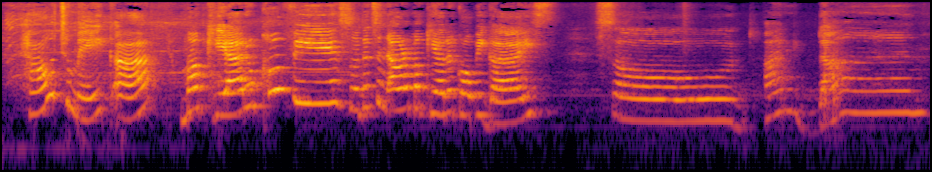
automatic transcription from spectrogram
How to make a macchiato coffee. So, that's an hour macchiato coffee, guys. So, I'm done.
